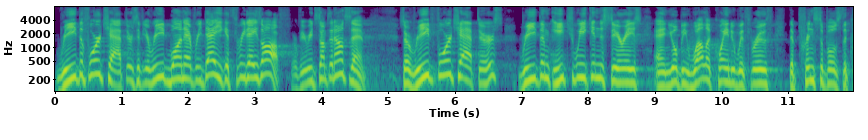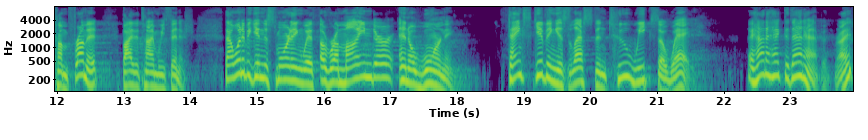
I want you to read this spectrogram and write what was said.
Read the four chapters. If you read one every day, you get three days off. Or if you read something else, then. So read four chapters, read them each week in the series, and you'll be well acquainted with Ruth, the principles that come from it by the time we finish. Now, I want to begin this morning with a reminder and a warning. Thanksgiving is less than two weeks away. Hey, how the heck did that happen, right?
